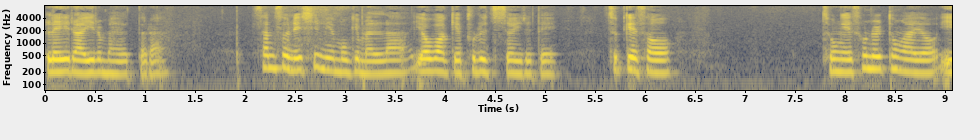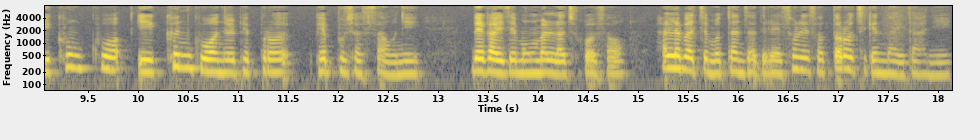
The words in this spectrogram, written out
레이라 이름하였더라. 삼손이 심히 목이 말라 여호와께 부르짖어 이르되 주께서 종의 손을 통하여 이큰 구원을 베풀어 베푸셨사오니 내가 이제 목말라 죽어서 할례받지 못한 자들의 손에서 떨어지겠나이다 하니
